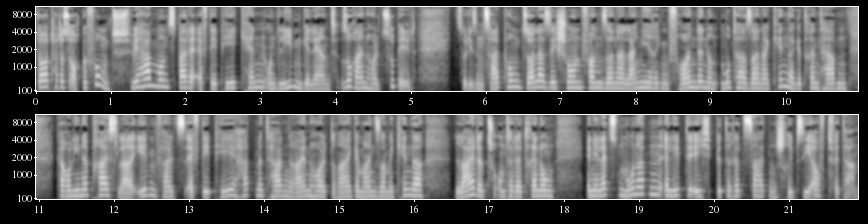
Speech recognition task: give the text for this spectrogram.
Dort hat es auch gefunkt. Wir haben uns bei der FDP kennen und lieben gelernt, so Reinhold zu Bild. Zu diesem Zeitpunkt soll er sich schon von seiner langjährigen Freundin und Mutter seiner Kinder getrennt haben. Caroline Preisler, ebenfalls FDP, hat mit Hagen Reinhold drei gemeinsame Kinder, leidet unter der Trennung. In den letzten Monaten erlebte ich bittere Zeiten, schrieb sie auf Twitter.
